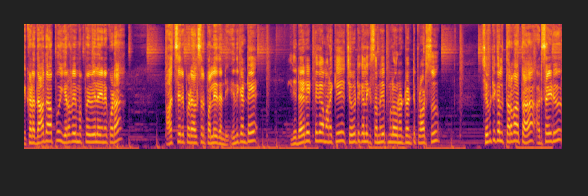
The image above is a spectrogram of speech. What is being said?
ఇక్కడ దాదాపు ఇరవై ముప్పై వేలు అయినా కూడా ఆశ్చర్యపడాల్సిన పర్లేదండి ఎందుకంటే ఇది డైరెక్ట్గా మనకి చెవిటికల్లికి సమీపంలో ఉన్నటువంటి ప్లాట్స్. చెవిటికల్ తర్వాత అటు సైడు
